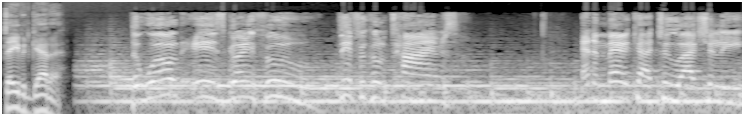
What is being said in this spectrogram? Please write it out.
David Guetta. The world is going through difficult times, and America too, actually.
